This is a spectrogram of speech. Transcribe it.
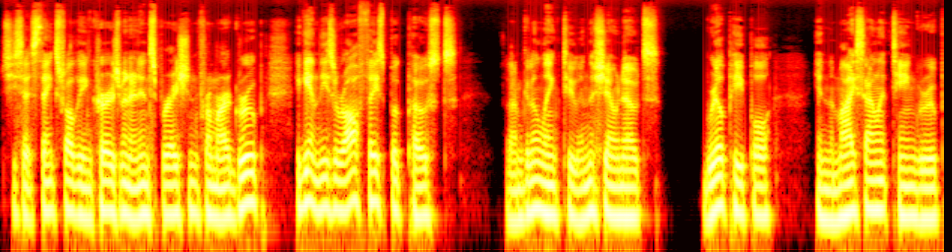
She says, Thanks for all the encouragement and inspiration from our group. Again, these are all Facebook posts that I'm going to link to in the show notes. Real people in the My Silent Team group,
